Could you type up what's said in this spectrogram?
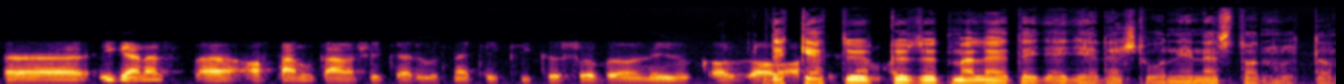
Uh, igen, ezt uh, aztán utána sikerült neki kiköszöbölniük azzal. De kettő hiszem, között már lehet egy egyenest vonni, én ezt tanultam.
